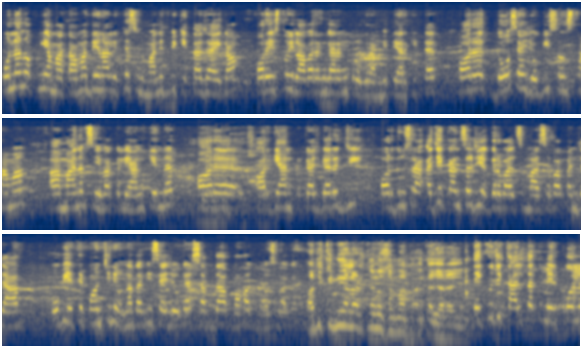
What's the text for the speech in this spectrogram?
ਉਹਨਾਂ ਨੂੰ ਆਪਣੀਆਂ ਮਾਤਾਵਾਂ ਦੇ ਨਾਲ ਇੱਥੇ ਸਨਮਾਨਿਤ ਵੀ ਕੀਤਾ ਜਾਏਗਾ ਔਰ ਇਸ ਤੋਂ ਇਲਾਵਾ ਰੰਗਾਰੰਗ ਪ੍ਰੋਗਰਾਮ ਵੀ ਤਿਆਰ ਕੀਤਾ ਹੈ ਔਰ ਦੋ ਸਹਿਯੋਗੀ ਸੰਸਥਾਵਾਂ ਅ, ਮਾਨਵ ਸੇਵਾ ਕਲਿਆਣ ਕੇਂਦਰ ਔਰ ਔਰ ਗਿਆਨ ਪ੍ਰਕਾਸ਼ ਗਰਗ ਜੀ ਔਰ ਦੂਸਰਾ ਅਜੇ ਕੰਸਲ ਜੀ ਅਗਰਵਾਲ ਸਮਾਜ ਸੇਵਾ ਪੰਜਾਬ ਉਹ ਵੀ ਇੱਥੇ ਪਹੁੰਚੇ ਨੇ ਉਹਨਾਂ ਦਾ ਵੀ ਸਹਿਯੋਗ ਹੈ ਸਭ ਦਾ ਬਹੁਤ ਬਹੁਤ ਸਵਾਗਤ ਹੈ। ਅੱਜ ਕਿੰਨੀਆਂ ਲੜਕੀਆਂ ਨੂੰ ਸਨਮਾਨਿਤ ਕੀਤਾ ਜਾ ਰਿਹਾ ਜੀ? ਦੇਖੋ ਜੀ ਕੱਲ ਤੱਕ ਮੇਰੇ ਕੋਲ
